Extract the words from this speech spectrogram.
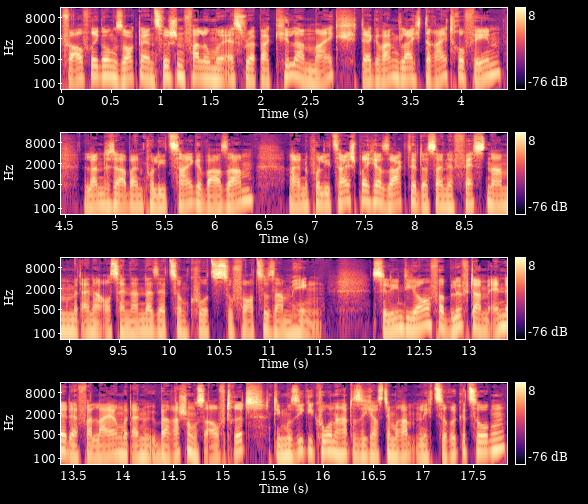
Für Aufregung sorgte ein Zwischenfall um US-Rapper Killer Mike. Der gewann gleich drei Trophäen, landete aber in Polizeigewahrsam. Ein Polizeisprecher sagte, dass seine Festnahme mit einer Auseinandersetzung kurz zuvor zusammenhing. Celine Dion verblüffte am Ende der Verleihung mit einem Überraschungsauftritt. Die Musikikone hatte sich aus dem Rampenlicht zurückgezogen,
